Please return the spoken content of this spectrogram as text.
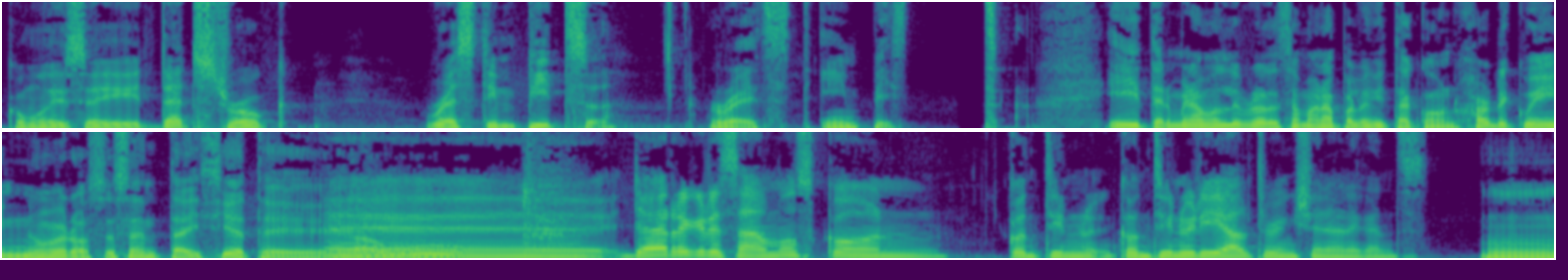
Como dice ahí, Deathstroke, rest in pizza. Rest in peace. Y terminamos el libro de semana palomita con Harley Quinn número 67. Eh, ya regresamos con continu- Continuity Altering Shenanigans. Mm,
